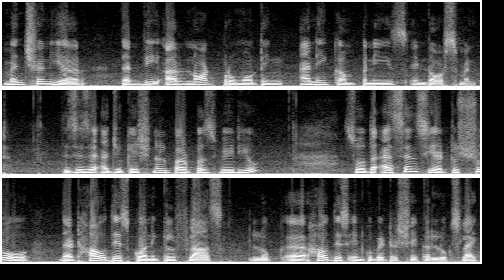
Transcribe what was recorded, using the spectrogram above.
mention here that we are not promoting any company's endorsement. This is an educational purpose video. So the essence here to show that how this conical flask look uh, how this incubator shaker looks like.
